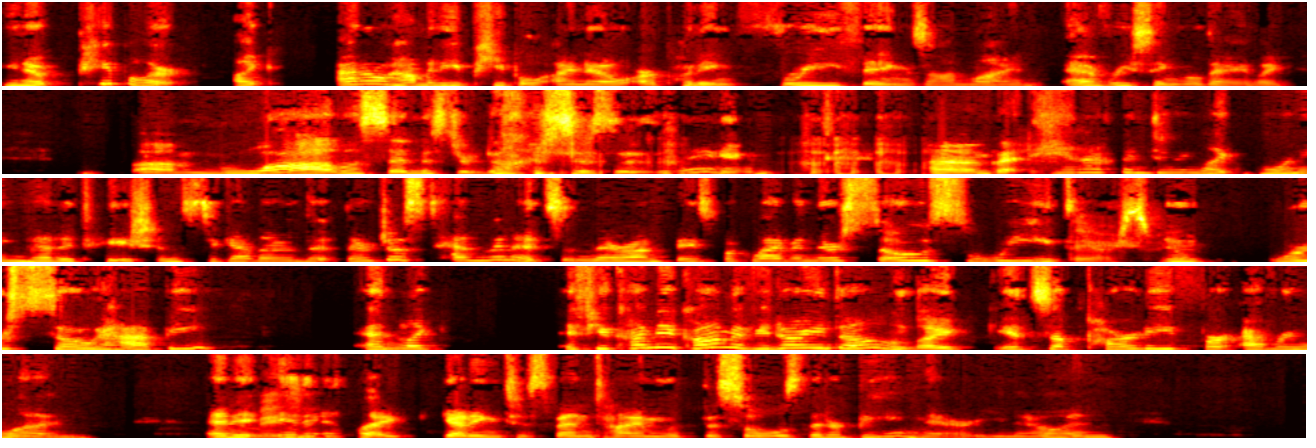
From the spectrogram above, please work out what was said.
you know, people are like, I don't know how many people I know are putting free things online every single day. Like, um, wow, I almost said Mr. Delicious's name. Um, but he and I've been doing like morning meditations together that they're just 10 minutes and they're on Facebook Live and they're so sweet. They are sweet. And we're so happy. And like, if you come, you come. If you don't, you don't. Like, it's a party for everyone and it, it is like getting to spend time with the souls that are being there you know and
